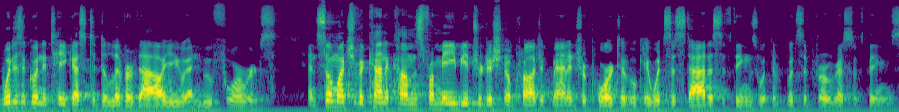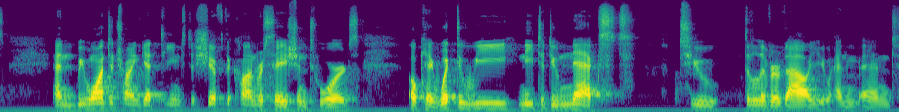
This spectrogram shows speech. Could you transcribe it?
what is it going to take us to deliver value and move forwards? And so much of it kind of comes from maybe a traditional project manager report of, okay, what's the status of things, what the, what's the progress of things? And we want to try and get teams to shift the conversation towards, okay, what do we need to do next to deliver value and, and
